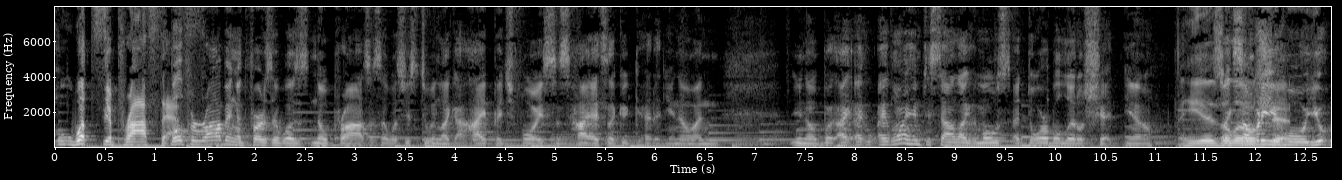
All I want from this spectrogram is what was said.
What's your process? Well, for Robin, at first there was no process. I was just doing like a high pitched voice, as high as I could get it, you know, and you know. But I, I, I wanted him to sound like the most adorable little shit, you know, he is like a little somebody shit? who you,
